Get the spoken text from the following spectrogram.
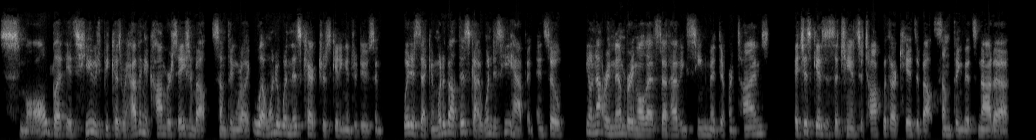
small, but it's huge because we're having a conversation about something. We're like, oh, I wonder when this character is getting introduced. And wait a second, what about this guy? When does he happen? And so, you know, not remembering all that stuff, having seen him at different times, it just gives us a chance to talk with our kids about something that's not a,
